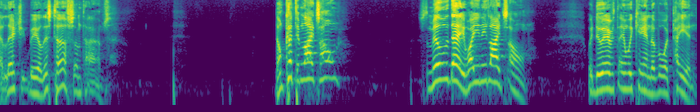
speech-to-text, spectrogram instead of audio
that electric bill, it's tough sometimes. Don't cut them lights on. It's the middle of the day. Why you need lights on? We do everything we can to avoid paying.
